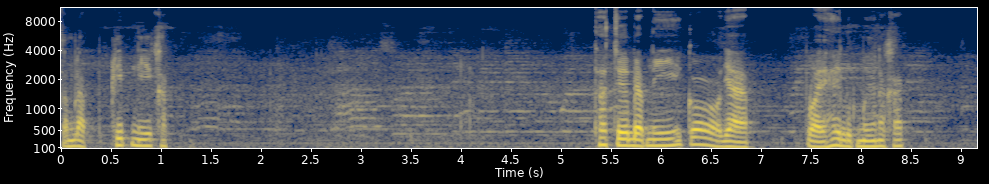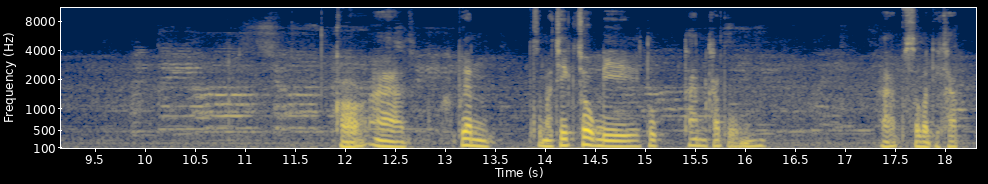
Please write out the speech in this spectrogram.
สำหรับคลิปนี้ครับ ถ้าเจอแบบนี้ก็อย่าปล่อยให้หลุดมือนะครับ ขออเพื่อนสมาชิกโชคดีทุกท่านครับผมครับ สวัสดีครับ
